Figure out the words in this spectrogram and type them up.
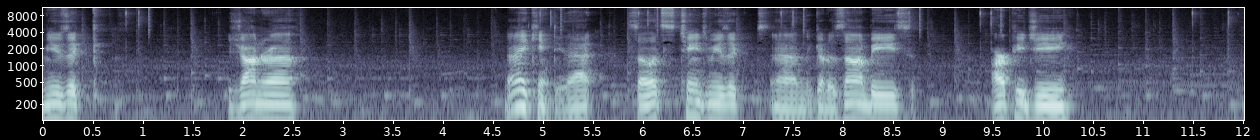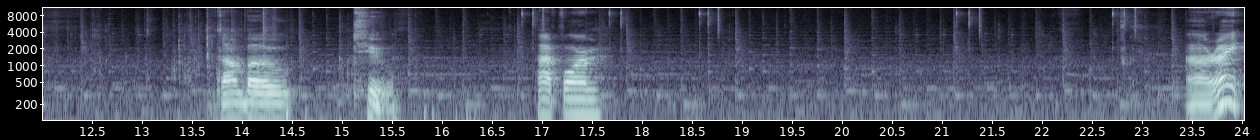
music, genre. No, you can't do that. So let's change music and go to zombies, RPG, Zombo 2. Platform. Alright.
